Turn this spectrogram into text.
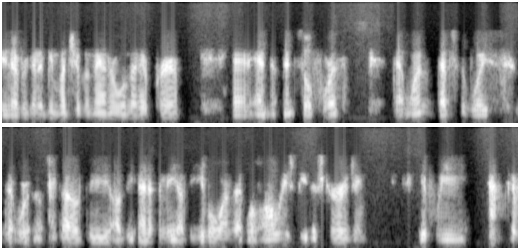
You're never going to be much of a man or woman of prayer, and and and so forth that one, that's the voice that we're, of the of the enemy, of the evil one, that will always be discouraging. If we if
